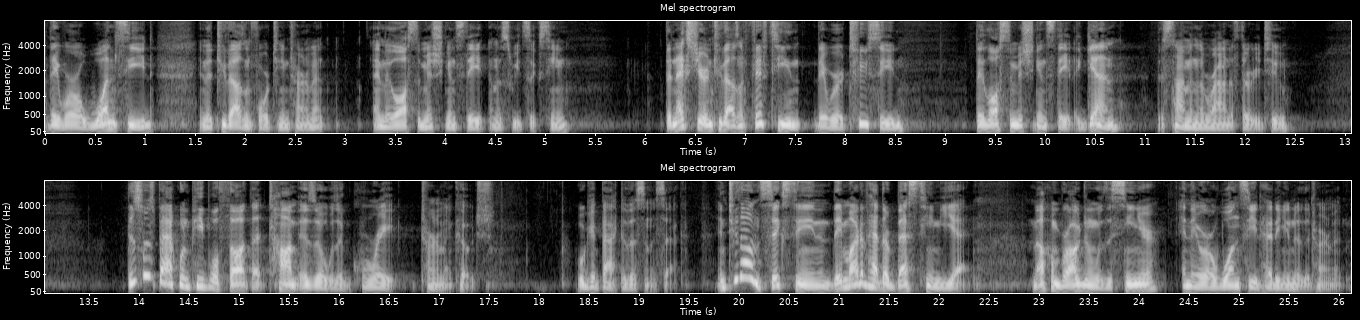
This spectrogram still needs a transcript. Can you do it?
They were a one seed in the 2014 tournament, and they lost to Michigan State in the Sweet 16. The next year in 2015, they were a two seed, they lost to Michigan State again, this time in the round of 32. This was back when people thought that Tom Izzo was a great tournament coach. We'll get back to this in a sec. In 2016, they might have had their best team yet. Malcolm Brogdon was a senior, and they were a one seed heading into the tournament.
